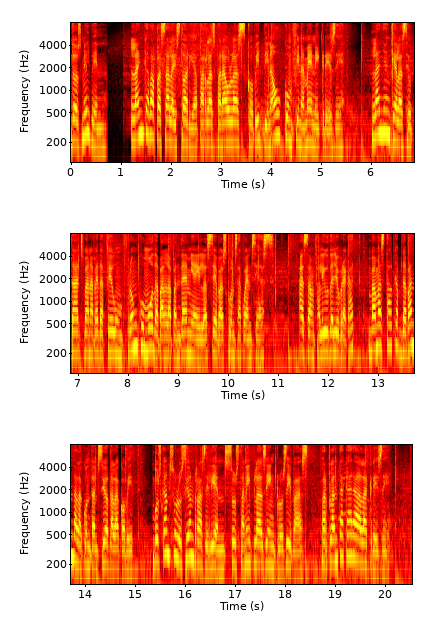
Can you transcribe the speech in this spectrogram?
2020. L'any que va passar la història per les paraules Covid-19, confinament i crisi. L'any en què les ciutats van haver de fer un front comú davant la pandèmia i les seves conseqüències. A Sant Feliu de Llobregat vam estar al capdavant de la contenció de la Covid, buscant solucions resilients, sostenibles i inclusives per plantar cara a la crisi.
